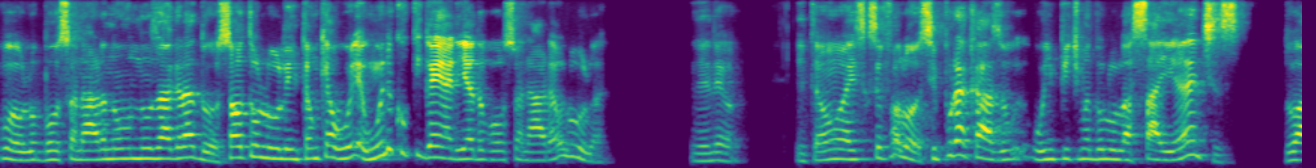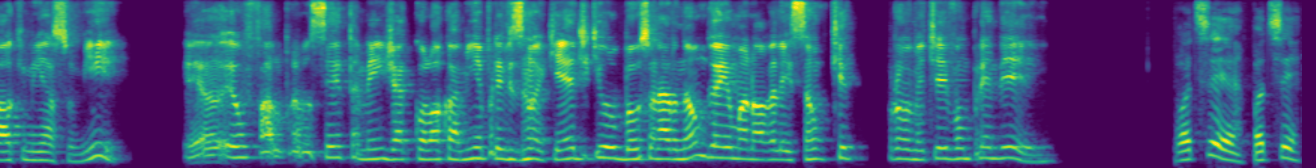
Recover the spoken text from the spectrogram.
O Bolsonaro não nos agradou. Solta o Lula, então, que é o, ú- o único que ganharia do Bolsonaro é o Lula. Entendeu? Então é isso que você falou. Se por acaso o impeachment do Lula sair antes do Alckmin assumir, eu, eu falo para você também, já coloco a minha previsão aqui, é de que o Bolsonaro não ganha uma nova eleição, porque provavelmente eles vão prender ele. Pode ser, pode ser.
